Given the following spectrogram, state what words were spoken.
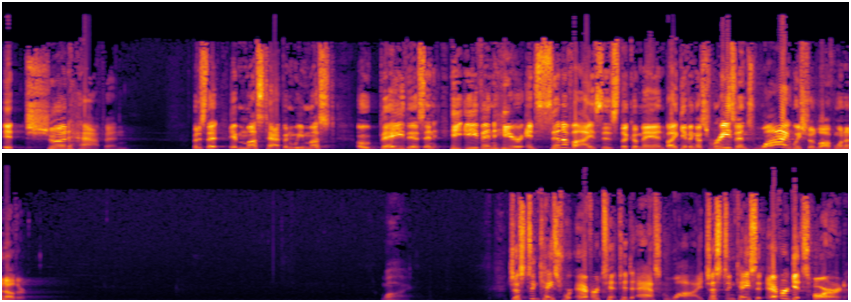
it should happen, but it's that it must happen. We must obey this. And he even here incentivizes the command by giving us reasons why we should love one another. Why? Just in case we're ever tempted to ask why, just in case it ever gets hard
